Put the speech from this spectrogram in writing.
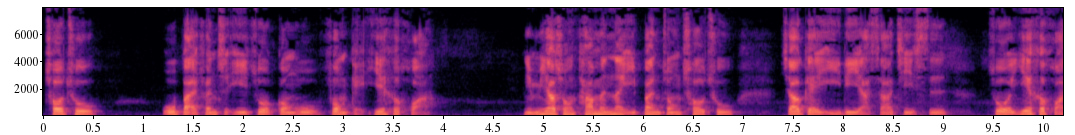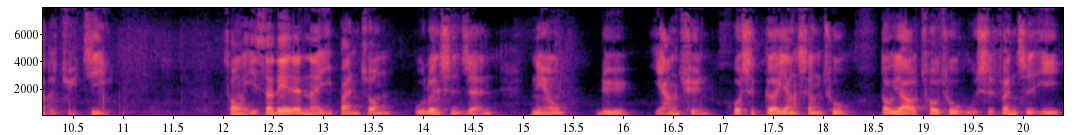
抽出五百分之一做供物，奉给耶和华。你们要从他们那一半中抽出。交给以利亚撒祭司做耶和华的举祭。从以色列人那一半中，无论是人、牛、驴、羊群，或是各样牲畜，都要抽出五十分之一，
